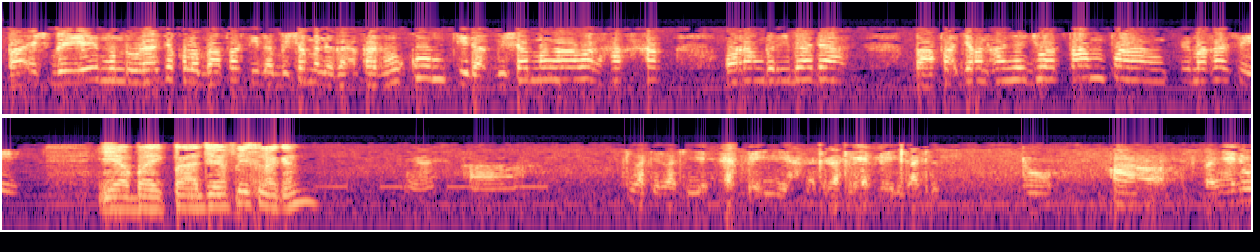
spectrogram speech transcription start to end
Pak SBY mundur aja kalau Bapak tidak bisa menegakkan hukum, tidak bisa mengawal hak-hak orang beribadah. Bapak jangan hanya jual tampang. Terima kasih. Ya baik Pak Jeffrey silakan. Ya, uh, laki-laki FPI ya, laki-laki FPI lagi. Itu uh, sebenarnya itu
